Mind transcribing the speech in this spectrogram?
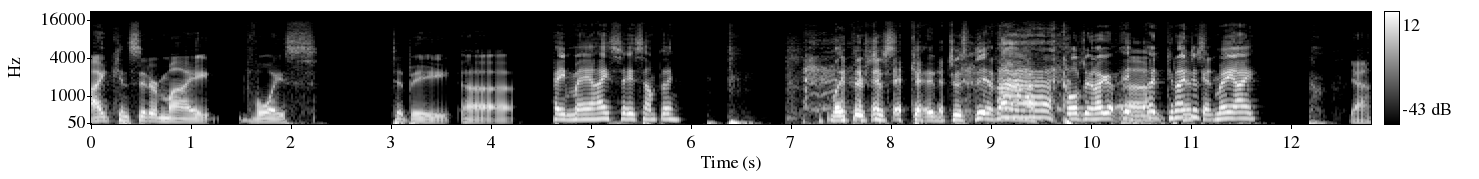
I consider my voice to be, uh, hey, may I say something? like there's just just this ah, culture, and I go, hey, Um, can I just may I? Yeah.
